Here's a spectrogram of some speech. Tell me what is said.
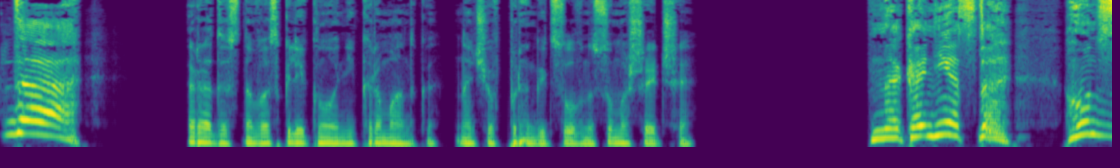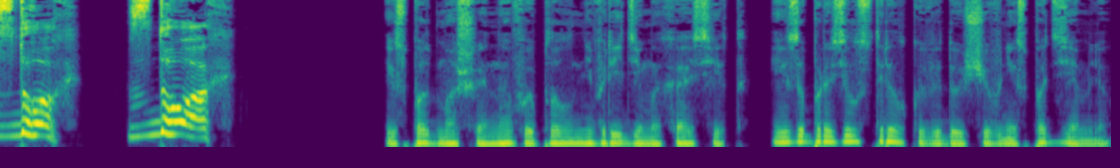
«Да!» — радостно воскликнула некромантка, начав прыгать словно сумасшедшая. «Наконец-то! Он сдох! Сдох!» Из-под машины выплыл невредимый хаосит и изобразил стрелку, ведущую вниз под землю,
